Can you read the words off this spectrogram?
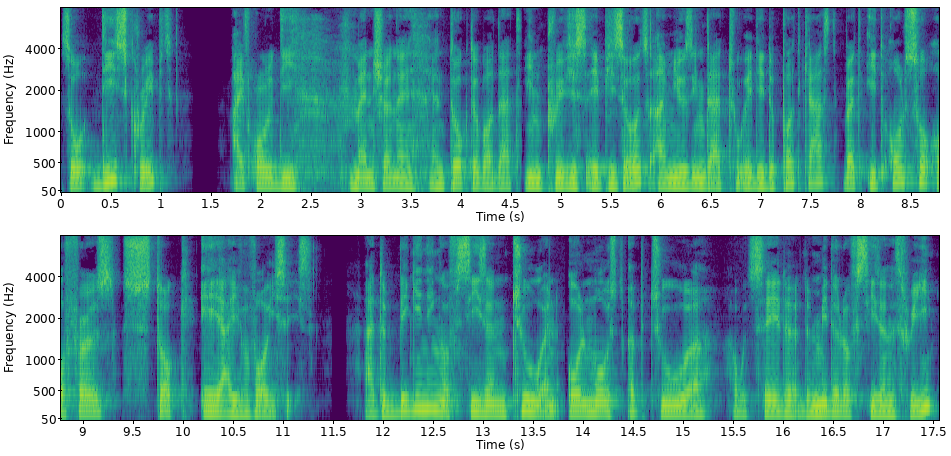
So, Descript, I've already mentioned and, and, talked about that in previous episodes. I'm using that to edit the podcast, but it also offers stock AI voices. At the beginning of season two and almost up to, uh, I would say, the, the middle of season three,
